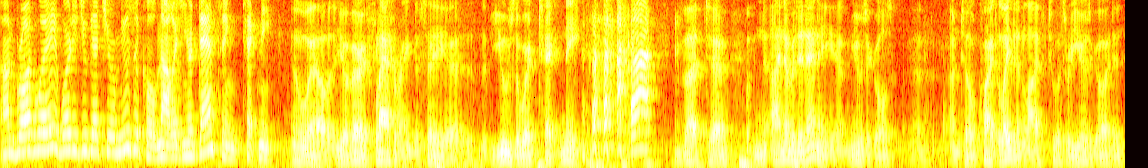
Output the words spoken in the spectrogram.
on Broadway? Where did you get your musical knowledge and your dancing technique? Well, you're very flattering to say, uh, use the word technique. but uh, n- I never did any uh, musicals uh, until quite late in life. Two or three years ago, I did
